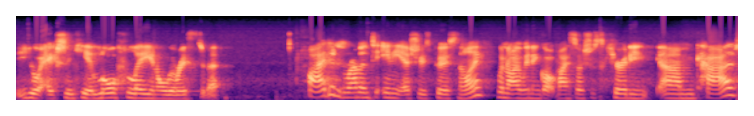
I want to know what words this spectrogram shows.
you're actually here lawfully and all the rest of it. I didn't run into any issues personally when I went and got my social security um, card.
